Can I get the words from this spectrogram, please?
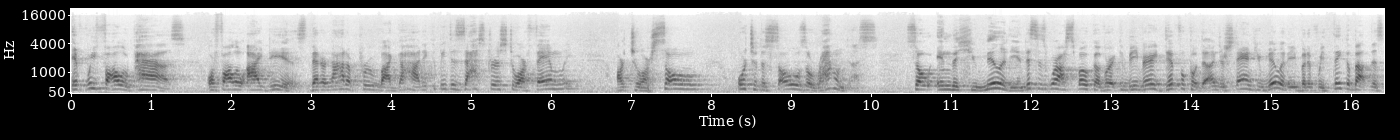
If we follow paths or follow ideas that are not approved by God, it could be disastrous to our family or to our soul or to the souls around us. So, in the humility, and this is where I spoke of, where it can be very difficult to understand humility, but if we think about this,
